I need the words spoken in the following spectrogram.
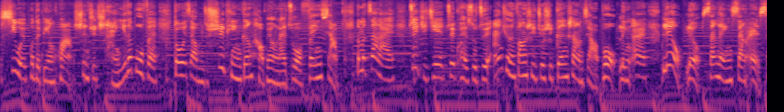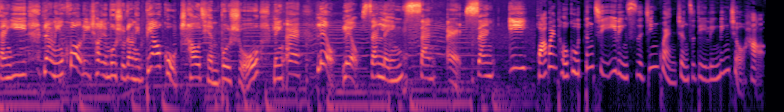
细微波的变化，甚至产业的部分，都会在我们的视频跟好朋友来做分享。那么再来，最直接、最快速、最安全的方式就是跟上脚步，零二六六三零三二三一，让您获利超前部署，让您标股超前部署，零二六六三零三二三一。华冠投顾登记一零四金管证字第零零九号，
